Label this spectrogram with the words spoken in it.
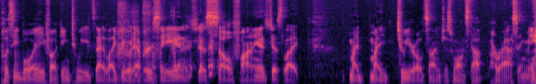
pussy boy fucking tweets that like you would ever see, and it's just so funny. It's just like my my two year old son just won't stop harassing me,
